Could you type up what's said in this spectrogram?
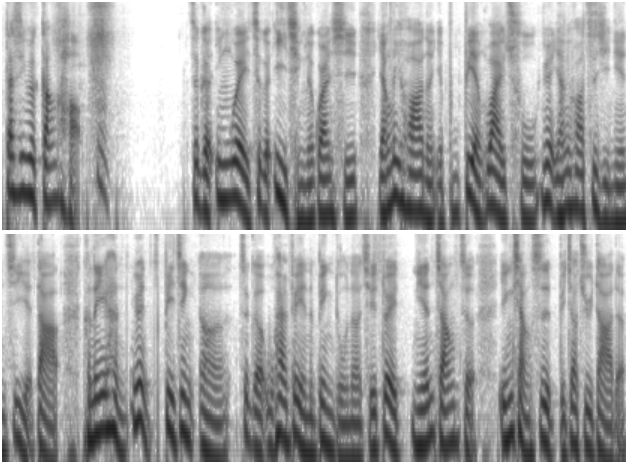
但是因为刚好。这个因为这个疫情的关系，杨丽花呢也不便外出，因为杨丽花自己年纪也大了，可能也很，因为毕竟呃这个武汉肺炎的病毒呢，其实对年长者影响是比较巨大的，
